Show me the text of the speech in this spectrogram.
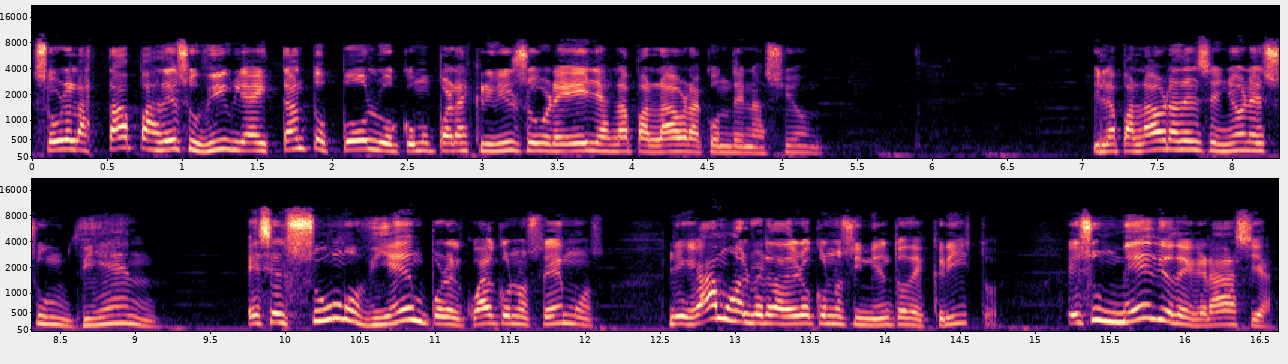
sobre las tapas de sus Biblias hay tanto polvo como para escribir sobre ellas la palabra condenación. Y la palabra del Señor es un bien, es el sumo bien por el cual conocemos, llegamos al verdadero conocimiento de Cristo. Es un medio de gracia.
